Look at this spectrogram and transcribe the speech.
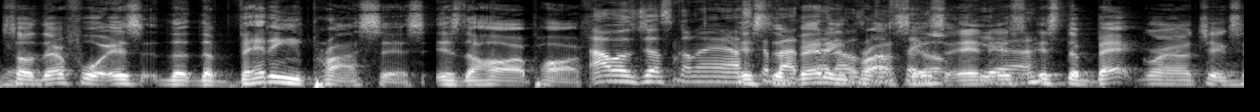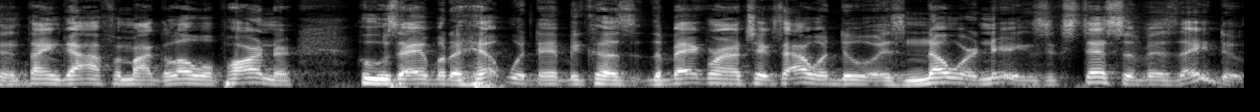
So yeah. therefore, it's the, the vetting process is the hard part. I was just going to ask. It's the vetting process, say, and yeah. it's, it's the background checks. And thank God for my global partner who's able to help with that because the background checks I would do is nowhere near as extensive as they do.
